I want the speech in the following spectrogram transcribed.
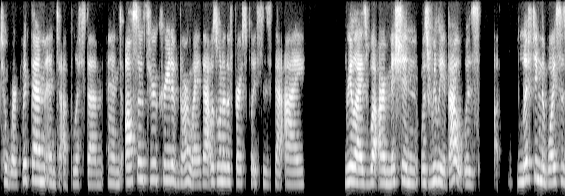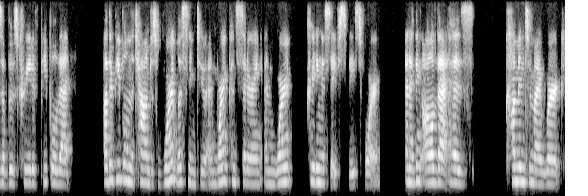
to work with them and to uplift them. And also through creative norway that was one of the first places that i realized what our mission was really about was lifting the voices of those creative people that other people in the town just weren't listening to and weren't considering and weren't creating a safe space for. And i think all of that has come into my work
